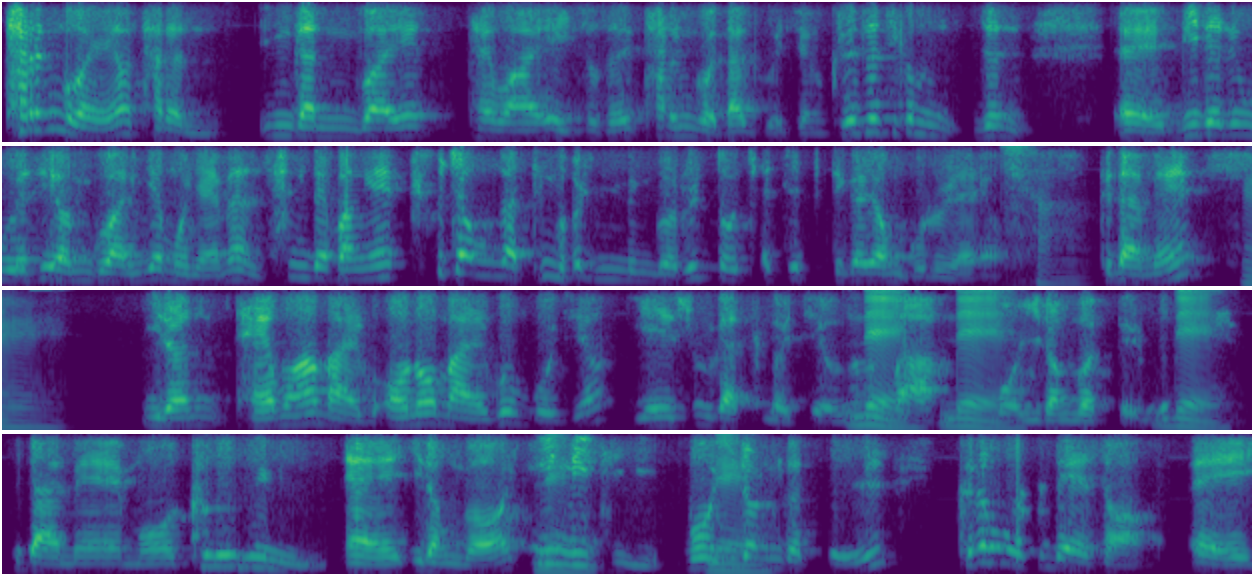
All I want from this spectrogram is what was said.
다른 거예요. 다른 인간과의 대화에 있어서의 다른 거다 그거죠. 그래서 지금 전 에, 미래를 위해서 연구하는 게 뭐냐면 상대방의 표정 같은 거 있는 거를 또 챗GPT가 연구를 해요. 참. 그다음에 네. 이런 대화 말고 언어 말고 뭐죠? 예술 같은 거 있죠. 네, 음악 네. 뭐 이런 것들. 네. 그다음에 뭐 그림 에, 이런 거, 네. 이미지 뭐 네. 이런 것들 그런 것에 대해서 에,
